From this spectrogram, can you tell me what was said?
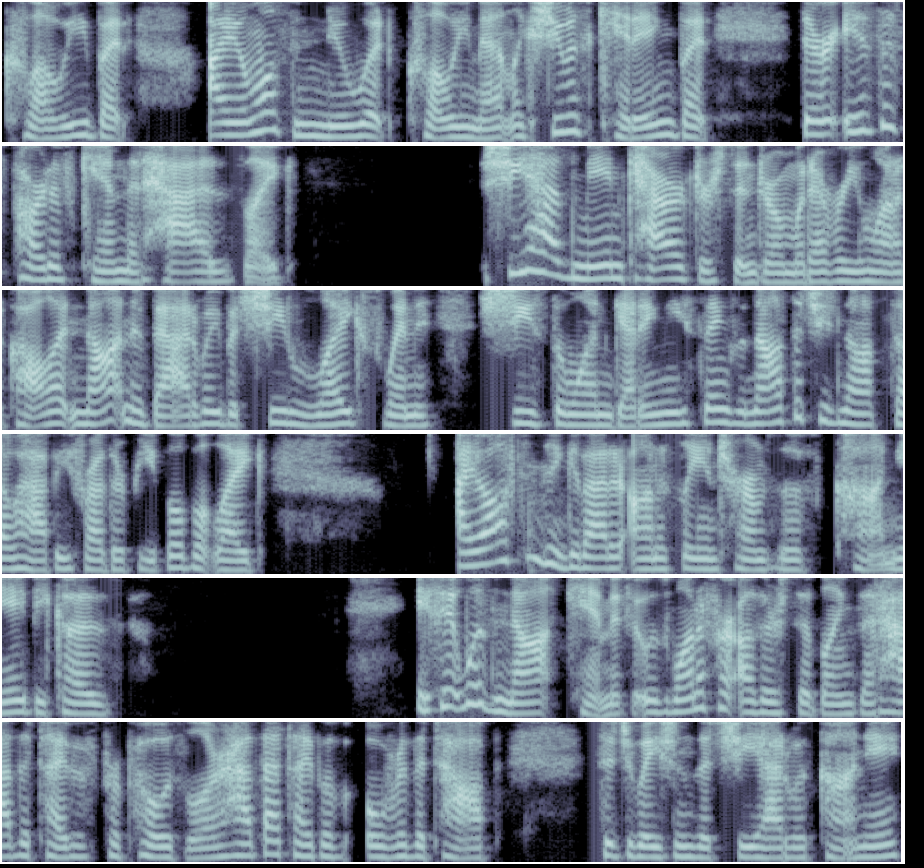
Khloé, but I almost knew what Khloé meant. Like she was kidding, but there is this part of Kim that has like she has main character syndrome, whatever you want to call it, not in a bad way, but she likes when she's the one getting these things. Not that she's not so happy for other people, but like I often think about it honestly in terms of Kanye because if it was not Kim, if it was one of her other siblings that had the type of proposal or had that type of over the top situations that she had with Kanye,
